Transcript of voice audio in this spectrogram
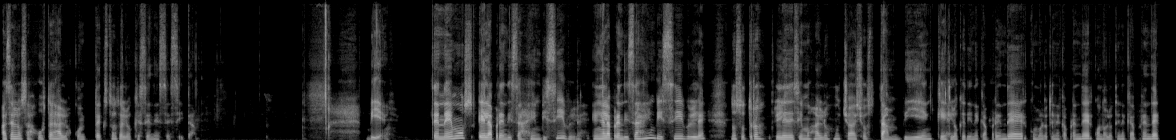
hacen los ajustes a los contextos de lo que se necesita. Bien, tenemos el aprendizaje invisible. En el aprendizaje invisible, nosotros le decimos a los muchachos también qué es lo que tiene que aprender, cómo lo tiene que aprender, cuándo lo tiene que aprender,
